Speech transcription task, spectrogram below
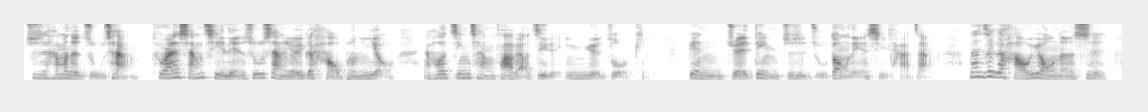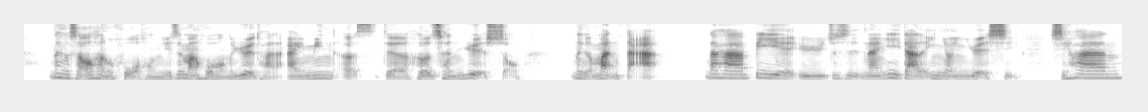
就是他们的主唱，突然想起脸书上有一个好朋友，然后经常发表自己的音乐作品，便决定就是主动联系他，这样。那这个好友呢是。那个时候很火红，也是蛮火红的乐团，I Mean Us 的合成乐手那个曼达。那他毕业于就是南艺大的应用音乐系，喜欢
